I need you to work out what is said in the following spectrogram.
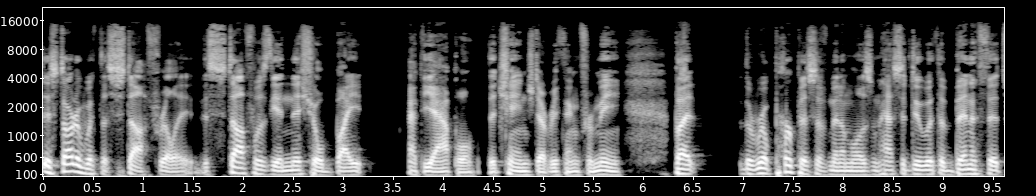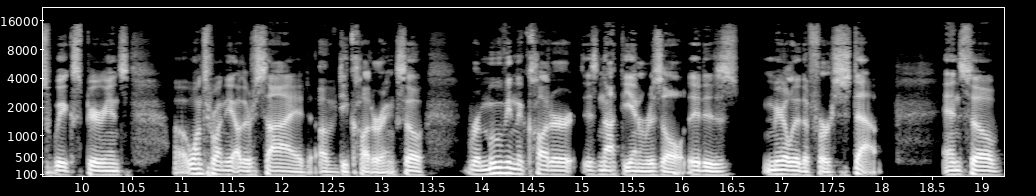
it started with the stuff, really. The stuff was the initial bite at the apple that changed everything for me. But the real purpose of minimalism has to do with the benefits we experience uh, once we're on the other side of decluttering. So removing the clutter is not the end result. It is merely the first step. And so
